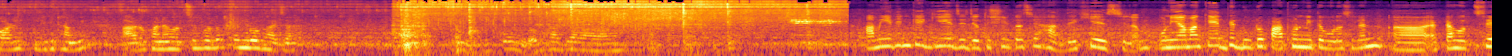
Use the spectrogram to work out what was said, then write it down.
করে দেখি ঠাম্মি। আর ওখানে হচ্ছে হলো কুমড়ো ভাজা। কুমড়ো ভাজা। আমি এদিনকে গিয়ে যে জ্যোতিষীর কাছে হাত দেখিয়ে এসেছিলাম উনি আমাকে দুটো পাথর নিতে বলেছিলেন একটা হচ্ছে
